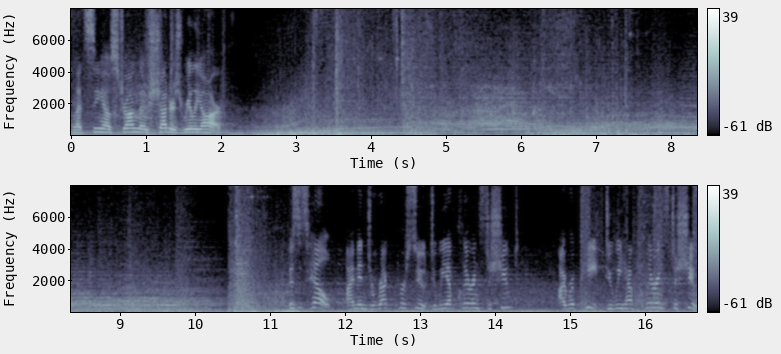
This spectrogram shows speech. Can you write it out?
Let's see how strong those shutters really are. This is Hill. I'm in direct pursuit. Do we have clearance to shoot? I repeat, do we have clearance to shoot?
